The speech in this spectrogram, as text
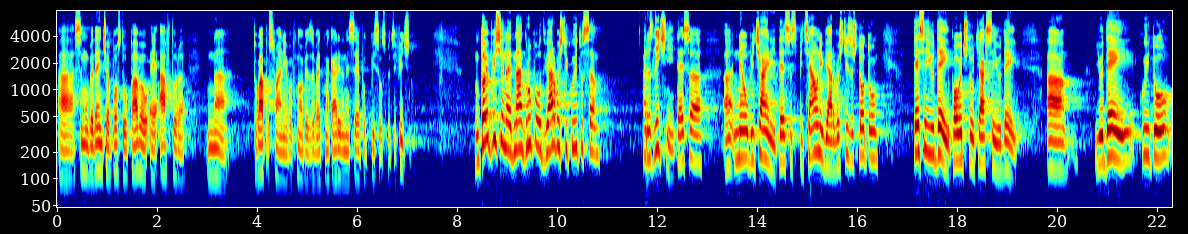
а, съм убеден, че апостол Павел е автора на това послание в Новия Завет, макар и да не се е подписал специфично. Но той пише на една група от вярващи, които са различни. Те са а, необичайни, те са специални вярващи, защото те са юдеи, повечето от тях са юдеи. А, юдеи, които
